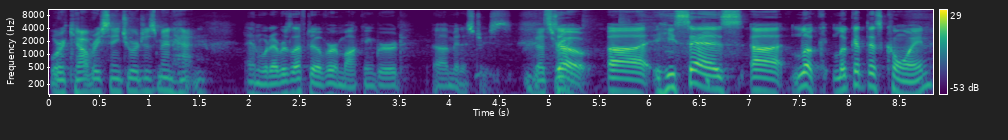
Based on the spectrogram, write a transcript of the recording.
or Calvary St. George's, Manhattan. And whatever's left over, Mockingbird uh, Ministries. That's so, right. So uh, he says, uh, look, look at this coin.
